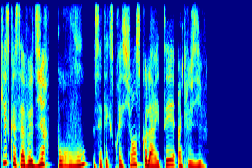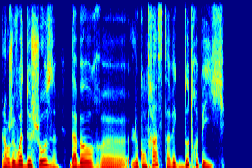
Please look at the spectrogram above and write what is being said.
Qu'est-ce que ça veut dire pour vous, cette expression scolarité inclusive? Alors je vois deux choses. D'abord euh, le contraste avec d'autres pays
